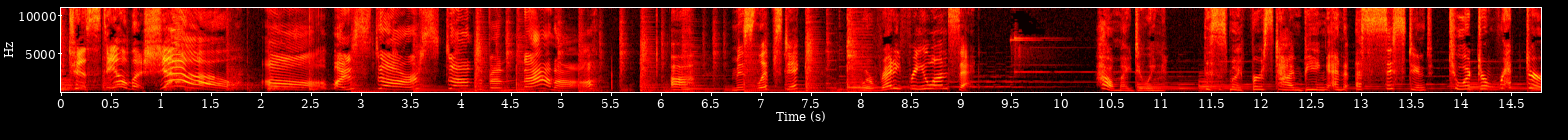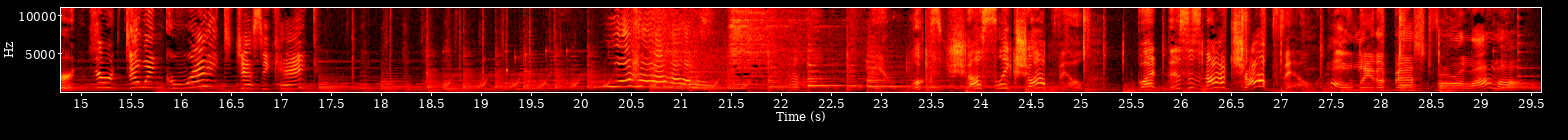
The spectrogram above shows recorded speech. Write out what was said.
to steal the show! Oh, my star-stunned banana. Uh, Miss Lipstick, we're ready for you on set. How am I doing? This is my first time being an assistant to a director. you're doing great, Jessicake. Just like Shopville, but this is not Shopville. Only the best for Lala.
